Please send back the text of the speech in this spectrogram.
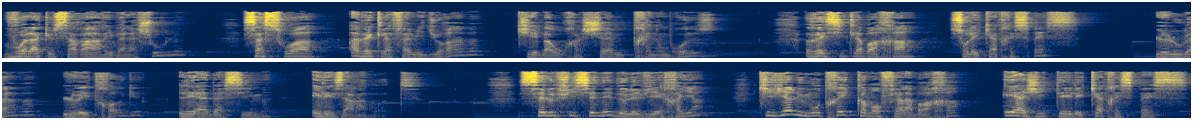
Voilà que Sarah arrive à la choule, s'assoit avec la famille du Rav, qui est Baruch Hashem très nombreuse, récite la bracha sur les quatre espèces, le loulav, le hétrog, les hadassim et les aravot. C'est le fils aîné de Lévi et Chaya qui vient lui montrer comment faire la bracha et agiter les quatre espèces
